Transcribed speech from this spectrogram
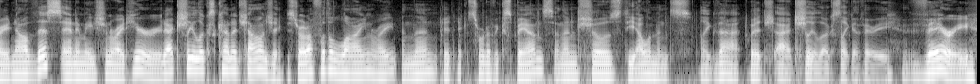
Alright, now this animation right here, it actually looks kind of challenging. You start off with a line, right? And then it, it, sort of expands and then shows the elements like that, which actually looks like a very, very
